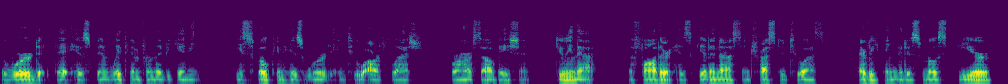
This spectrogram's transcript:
the word that has been with him from the beginning. He's spoken his word into our flesh for our salvation. Doing that, the Father has given us and trusted to us everything that is most dear,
